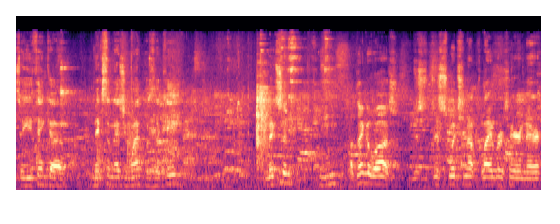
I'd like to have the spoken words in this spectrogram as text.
So you think uh, mixing as you went was the key? Mixing? I think it was. Just just switching up flavors here and there.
